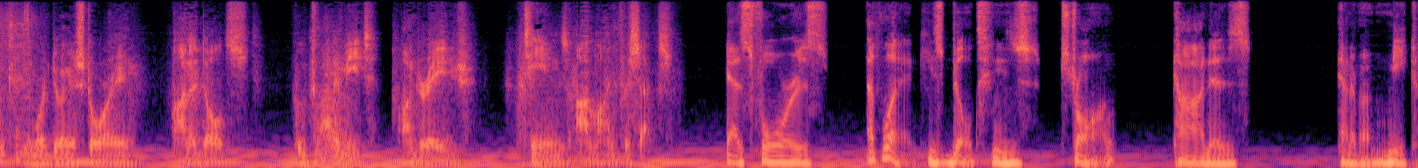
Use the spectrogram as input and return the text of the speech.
Okay. And we're doing a story on adults who try to meet underage teens online for sex. Asfour is athletic, he's built, he's strong. Khan is kind of a meek,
